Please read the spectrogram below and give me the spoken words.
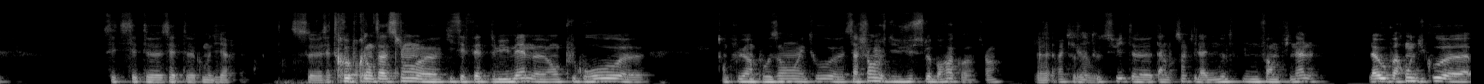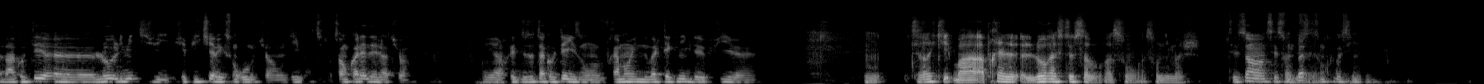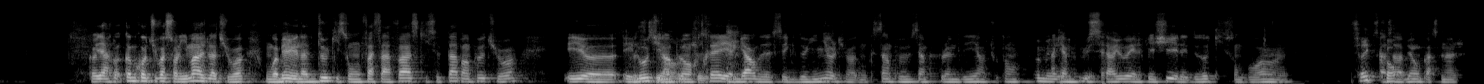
cette, cette, cette- comment dire, ce- cette représentation qui s'est faite de lui-même en plus gros, en plus imposant et tout. ça change du juste le bras, quoi. Tu vois. C'est vrai que tout de suite, tu as l'impression qu'il a une, autre- une forme finale. Là où, par contre, du coup, euh, bah, à côté, euh, l'eau, limite, il fait- il fait pitié avec son room. Tu vois. On dit, bah, c'est tout ça, on connaît déjà, tu vois. Et alors que les deux autres à côté, ils ont vraiment une nouvelle technique depuis. euh, C'est vrai qu'il bah, après l'eau reste sobre à son, à son image. C'est ça, hein, c'est son, c'est son truc aussi. Comme quand tu vois sur l'image, là, tu vois, on voit bien, il y en a deux qui sont face à face, qui se tapent un peu, tu vois. Et, euh, et l'autre, il est un peu en retrait, il regarde ses deux guignols, tu vois. Donc c'est un peu, c'est un peu le même délire tout le temps. Mais- Un qui est un peu plus sérieux et réfléchi, et les deux autres qui sont bourrins. Euh, C'est vrai que ça, quand, ça va bien au personnage.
